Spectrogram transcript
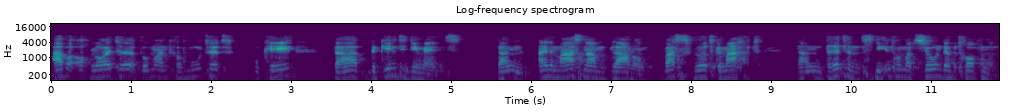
aber auch Leute, wo man vermutet, okay, da beginnt die Demenz. Dann eine Maßnahmenplanung. Was wird gemacht? Dann drittens die Information der Betroffenen.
